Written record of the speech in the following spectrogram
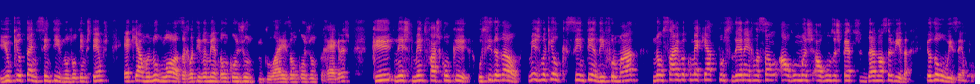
E o que eu tenho sentido nos últimos tempos é que há uma nebulosa relativamente a um conjunto de leis, a um conjunto de regras, que neste momento faz com que o cidadão, mesmo aquele que se entende informado, não saiba como é que há de proceder em relação a algumas, alguns aspectos da nossa vida. Eu dou o exemplo.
